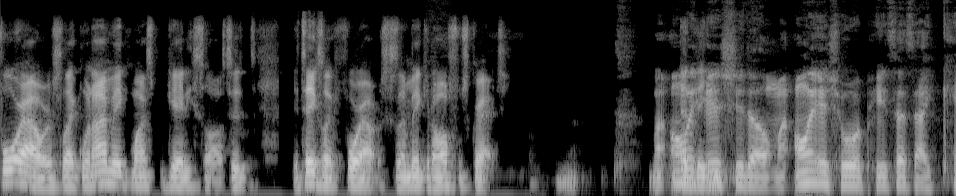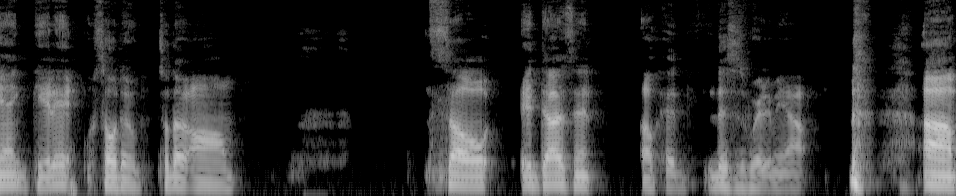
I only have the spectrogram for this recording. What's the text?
four hours. Like when I make my spaghetti sauce, it it takes like four hours because I make it all from scratch. My only then issue though, my only issue with pizza is I can't get it so the so the um so it doesn't okay, this is weirding me out. Um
